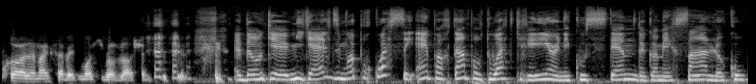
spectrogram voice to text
Probablement que ça va être moi qui va vous lâcher un petit peu. Donc, euh, Michael, dis-moi pourquoi c'est important pour toi de créer un écosystème de commerçants locaux?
